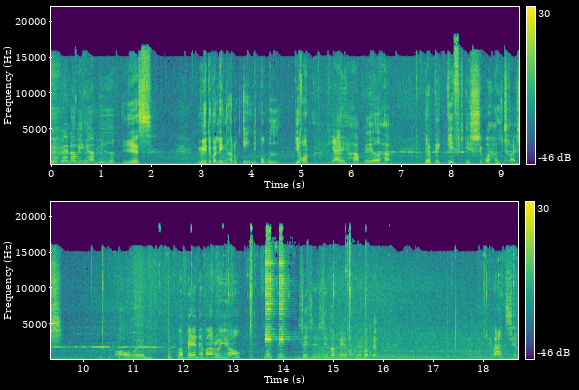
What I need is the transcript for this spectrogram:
nu vender vi hernede. Yes. Mette, hvor længe har du egentlig boet i Rom? Jeg har været her. Jeg blev gift i 57. Og øhm, va bene, var du jo? Okay. Si, si, si, va bene, va bene, va bene. Grazie.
